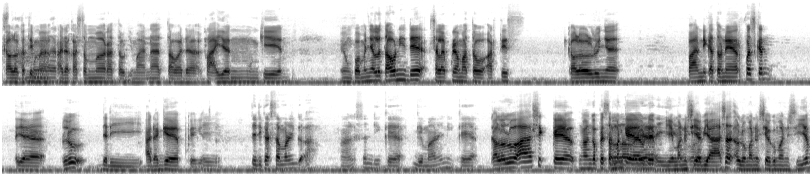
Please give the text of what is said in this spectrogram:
kalau ketima ada customer atau gimana atau ada klien mungkin yang umpamanya lu tahu nih dia selebgram atau artis kalau lu nya panik atau nervous kan ya lu jadi ada gap kayak gitu Iya. jadi customer juga ah males kan di kayak gimana nih kayak kalau lu asik kayak nganggepnya temen kayak ya, udah iya. ya manusia Wah. biasa lu manusia gue manusia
